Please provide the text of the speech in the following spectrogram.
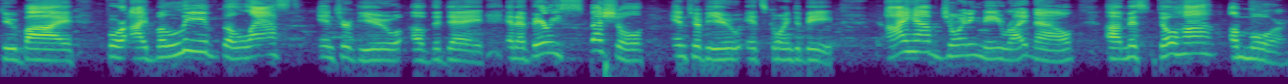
Dubai for, I believe, the last interview of the day, and a very special interview it's going to be. I have joining me right now uh, Miss Doha Amour.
